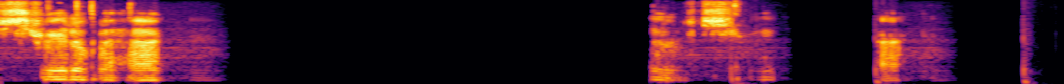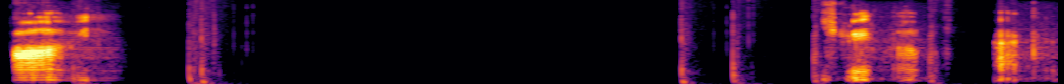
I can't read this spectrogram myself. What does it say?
was straight up a hacker. It was straight up a hacker. Obvious. Straight up hacker.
